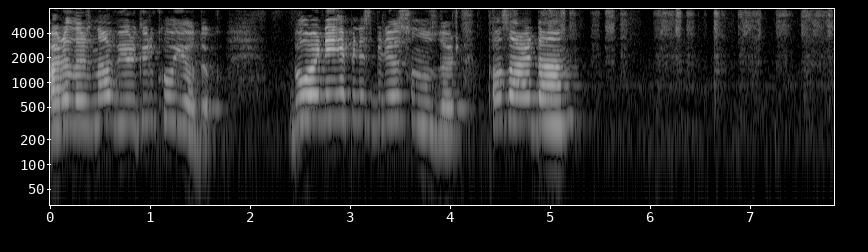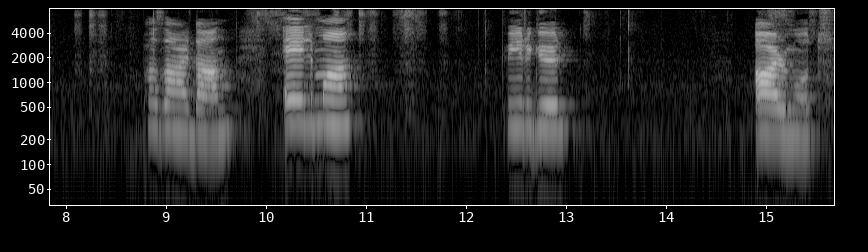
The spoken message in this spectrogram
aralarına virgül koyuyorduk. Bu örneği hepiniz biliyorsunuzdur. Pazardan pazardan elma virgül armut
